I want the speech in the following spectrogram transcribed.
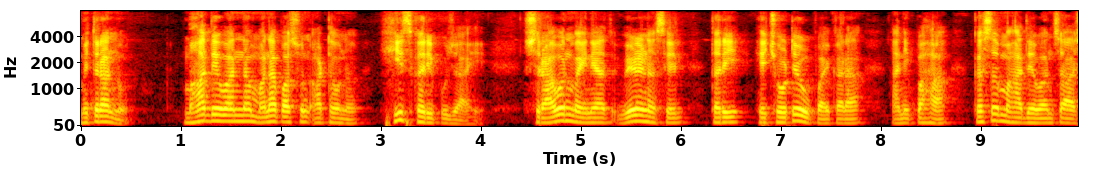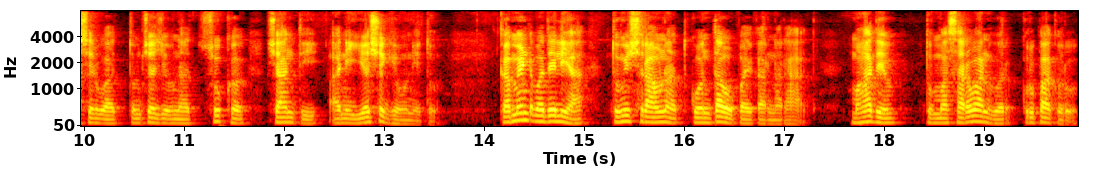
मित्रांनो महादेवांना मनापासून आठवणं हीच खरी पूजा आहे. श्रावण महिन्यात वेळ नसेल तरी हे छोटे उपाय करा आणि पहा कसं महादेवांचा आशीर्वाद तुमच्या जीवनात सुख शांती आणि यश घेऊन येतो. कमेंटमध्ये लिहा तुम्ही श्रावणात कोणता उपाय करणार आहात? महादेव तुम्हा सर्वांवर कृपा करू.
